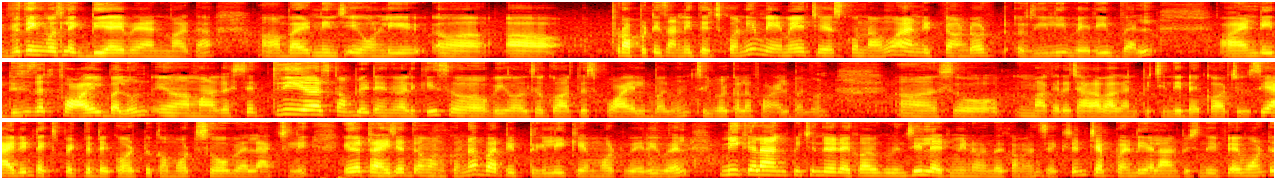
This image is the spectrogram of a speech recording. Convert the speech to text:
everything was like DIY అనమాట బయట నుంచి ఓన్లీ ప్రాపర్టీస్ అన్నీ తెచ్చుకొని మేమే చేసుకున్నాము. And it turn out really very well and this is a foil balloon మాకు త్రీ ఇయర్స్ కంప్లీట్ అయిన వాడికి. So we also got this foil balloon silver colour foil balloon so మాకైతే చాలా బాగా అనిపించింది డెకార్ చూసి. I didn't expect the decor to come out so well actually ఏదో ట్రై చేద్దాం అనుకున్నా but it really came out very well మీకు ఎలా అనిపించింది డెకార్ గురించి? Let me know in the comment section చెప్పండి ఎలా అనిపించింది ఇఫ్ ఐ వాంట్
